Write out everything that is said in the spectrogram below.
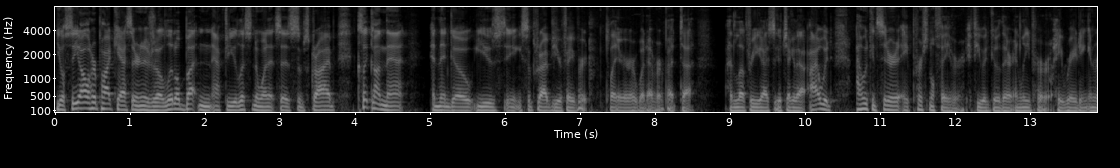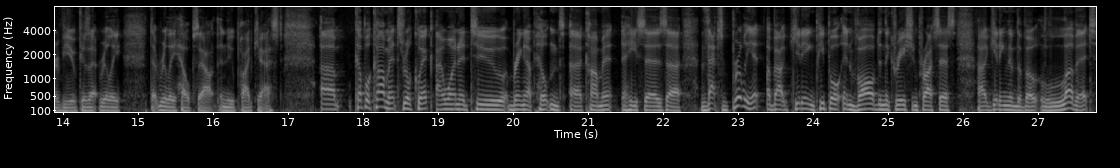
you'll see all her podcasts there. And there's a little button after you listen to one that says subscribe. Click on that and then go use subscribe to your favorite player or whatever. But uh, I'd love for you guys to go check it out. I would I would consider it a personal favor if you would go there and leave her a rating and review because that really that really helps out a new podcast. A um, couple comments real quick. I wanted to bring up Hilton's uh, comment. He says uh, that's brilliant about getting people involved in the creation process, uh, getting them to vote. Love it.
